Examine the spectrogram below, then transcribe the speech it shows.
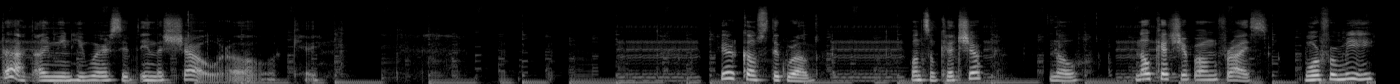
that I mean he wears it in the shower. Oh, okay. Here comes the grub. Want some ketchup? No. No ketchup on fries. More for me.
